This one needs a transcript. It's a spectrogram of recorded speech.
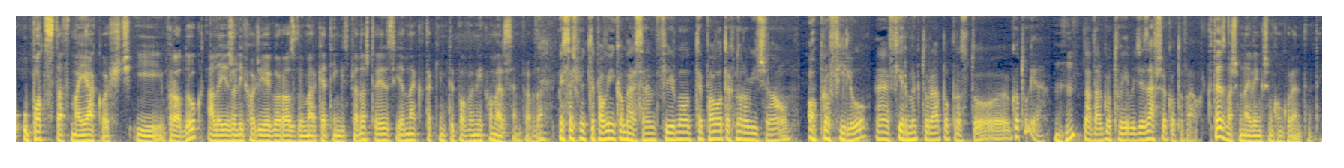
u, podstaw ma jakość i produkt, ale jeżeli chodzi o jego rozwój, marketing i sprzedaż, to jest jednak takim typowym e-commerce'em, prawda? My jesteśmy typowym e-commerce'em, firmą typowo technologiczną, o profilu e, firmy, która po prostu e, gotuje. Mhm. Nadal gotuje, będzie zawsze gotowała. Kto jest waszym największym konkurentem? Tej,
